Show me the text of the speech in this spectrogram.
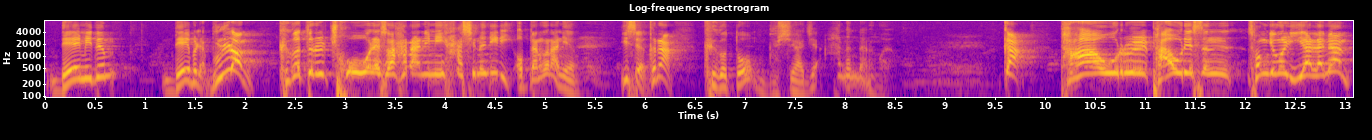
내 믿음, 내 분량. 물론 그것들을 초월해서 하나님이 하시는 일이 없다는 건 아니에요. 있어요. 그러나 그것도 무시하지 않는다는 거예요. 그러니까 바울을 바울이 쓴 성경을 이해하려면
